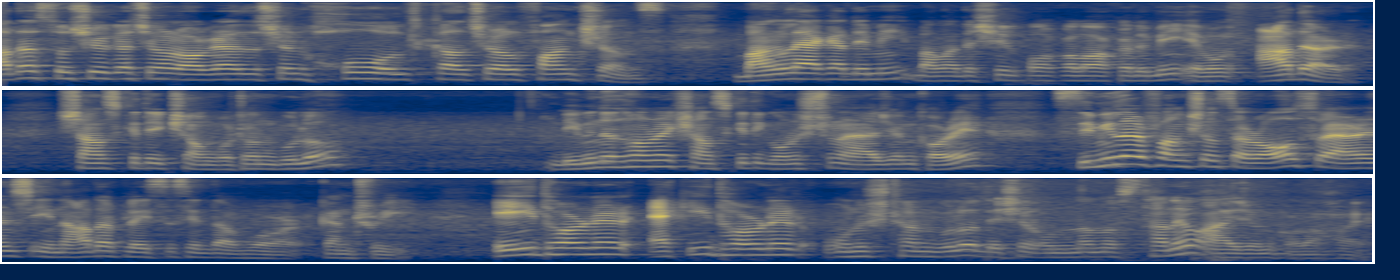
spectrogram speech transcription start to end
other socio cultural organisation hold cultural functions Bangla Academy, Bangladesh Shilpakala Academy এবং আদার সাংস্কৃতিক সংগঠনগুলো বিভিন্ন ধরনের সাংস্কৃতিক অনুষ্ঠান আয়োজন করে। Similar functions are also arrange in other places in the world country এই ধরনের, একই ধরনের অনুষ্ঠানগুলো দেশের অন্যান্য স্থানেও আয়োজন করা হয়।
